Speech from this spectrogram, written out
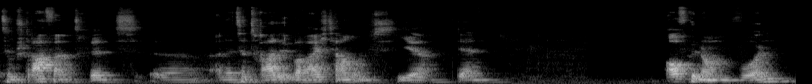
zum Strafantritt äh, an der Zentrale überreicht haben und hier dann aufgenommen wurden,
